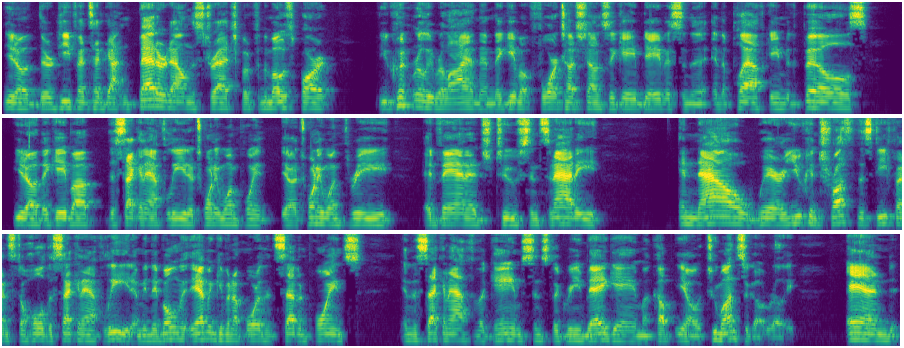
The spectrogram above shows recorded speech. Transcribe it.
You know, their defense had gotten better down the stretch, but for the most part, you couldn't really rely on them. They gave up four touchdowns to Gabe Davis in the in the playoff game to the Bills. You know, they gave up the second half lead, a 21 point, you know, 21-3 advantage to Cincinnati. And now where you can trust this defense to hold the second half lead. I mean, they've only they haven't given up more than seven points in the second half of a game since the Green Bay game a couple, you know, two months ago, really. And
